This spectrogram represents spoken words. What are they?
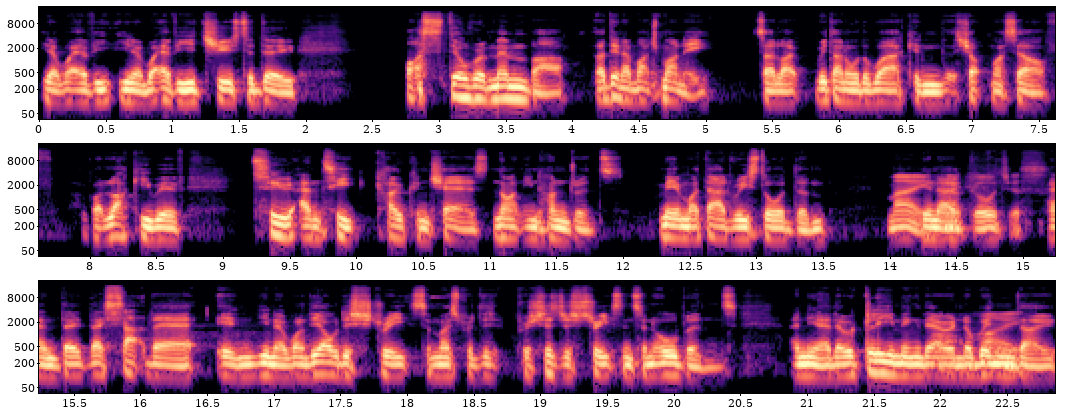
you know, whatever, you know, whatever you choose to do. But I still remember I didn't have much money. So like we done all the work in the shop myself. I got lucky with two antique Koken chairs, 1900s. Me and my dad restored them Mate, you know, gorgeous. and they, they sat there in you know one of the oldest streets and most pre- prestigious streets in St Albans, and know they were gleaming there in the Oh, window.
